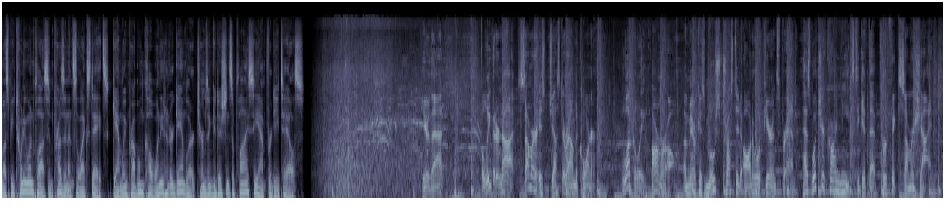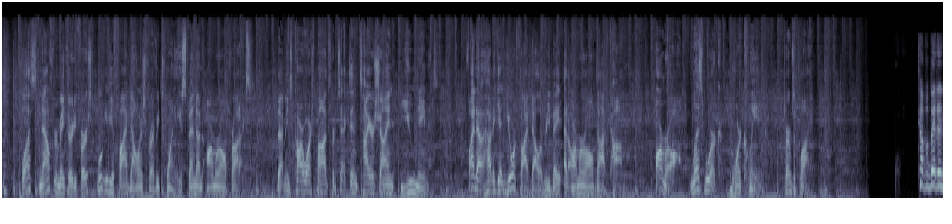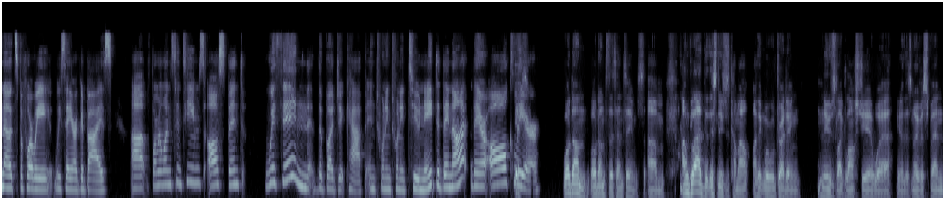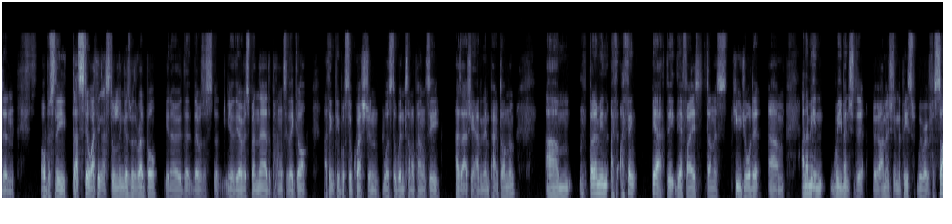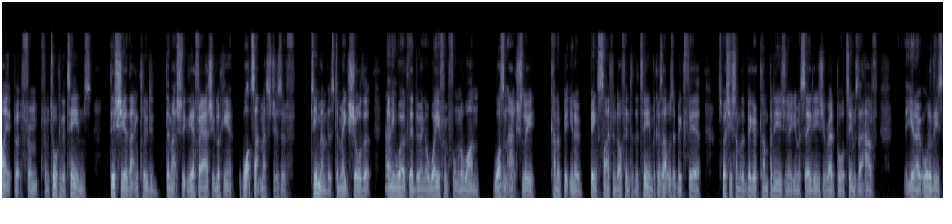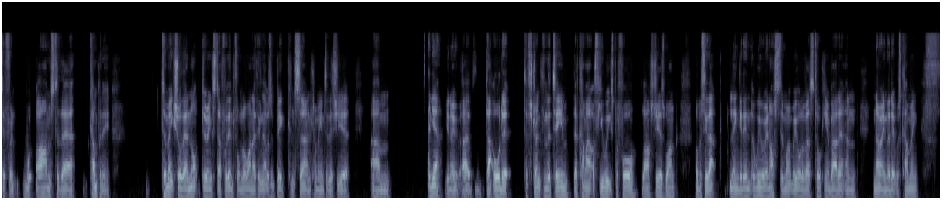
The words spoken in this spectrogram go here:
Must be 21 plus and present in select states. Gambling problem? Call 1 800 GAMBLER. Terms and conditions apply. See app for details. Hear that? Believe it or not, summer is just around the corner. Luckily, Armor All, America's most trusted auto appearance brand, has what your car needs to get that perfect summer shine. Plus, now through May 31st, we'll give you $5 for every 20 you spend on Armor All products. That means car wash pods, protectant, tire shine, you name it. Find out how to get your $5 rebate at armorall.com. Armor All, less work, more clean. Terms apply. Couple bit of notes before we we say our goodbyes. Uh, Formula One's 10 teams all spent within the budget cap in 2022. Nate, did they not? They are all clear. Yes. Well done. Well done to the 10 teams. Um, I'm glad that this news has come out. I think we're all dreading news like last year where you know there's an overspend and obviously that's still I think that still lingers with Red Bull. You know that there was a you know the overspend there, the penalty they got. I think people still question was the wind tunnel penalty has actually had an impact on them. Um, but I mean, I, I think yeah, the the FIA has done this huge audit. Um, and I mean, we mentioned it. I mentioned in the piece we wrote for site, but from from talking to teams this year, that included them actually the FIA actually looking at WhatsApp messages of team members to make sure that right. any work they're doing away from Formula One wasn't actually kind of you know being siphoned off into the team because that was a big fear, especially some of the bigger companies, you know, your Mercedes, your Red Bull teams that have you know all of these different arms to their company to make sure they're not doing stuff within Formula One. I think that was a big concern coming into this year. Um, and yeah, you know, uh, that audit to strengthen the team. They've come out a few weeks before last year's one. Obviously, that lingered in. We were in Austin, weren't we? All of us talking about it and knowing that it was coming.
